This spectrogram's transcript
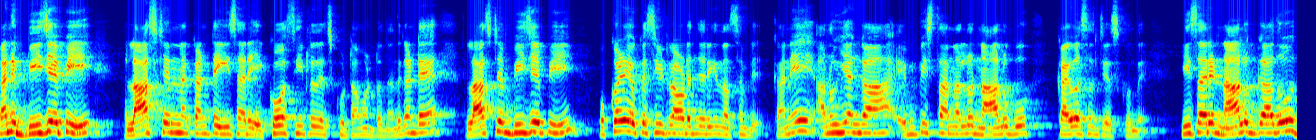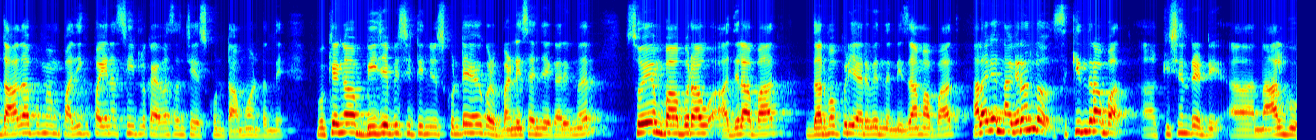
కానీ బీజేపీ లాస్ట్ టైం కంటే ఈసారి ఎక్కువ సీట్లు తెచ్చుకుంటామంటుంది. ఎందుకంటే లాస్ట్ టైం బీజేపీ ఒక్కడే ఒక సీట్ రావడం జరిగింది అసెంబ్లీ. కానీ అనూహ్యంగా ఎంపీ స్థానాల్లో నాలుగు కైవసం చేసుకుంది. ఈసారి నాలుగు కాదు దాదాపు మేము పదికి పైన సీట్లు కైవసం చేసుకుంటాము అంటుంది. ముఖ్యంగా బీజేపీ సిట్టింగ్ చూసుకుంటే ఒక బండి సంజయ్ కరీంనగర్ సోయం బాబురావు ఆదిలాబాద్ ధర్మపురి అరవింద్ నిజామాబాద్ అలాగే నగరంలో సికింద్రాబాద్ కిషన్ రెడ్డి నాలుగు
